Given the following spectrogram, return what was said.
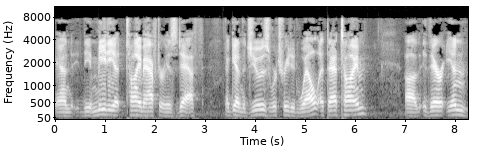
and the immediate time after his death. Again, the Jews were treated well at that time. Uh, they're in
